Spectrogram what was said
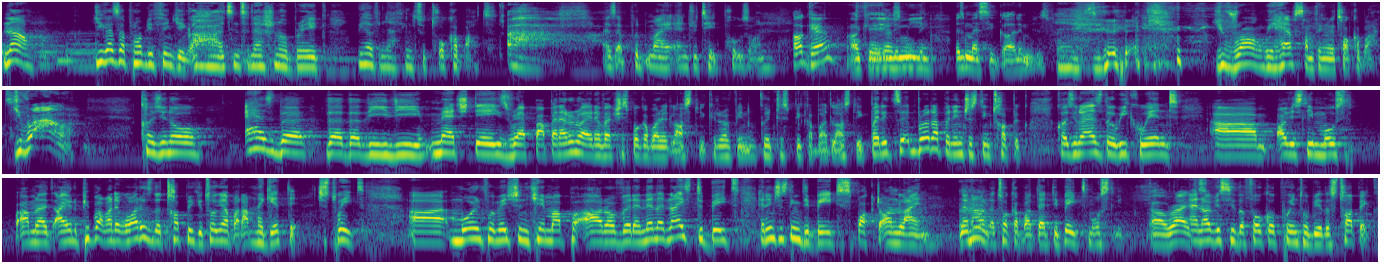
Now, you guys are probably thinking, ah, it's international break. We have nothing to talk about. Ah. As I put my Andrew Tate pose on. Okay, okay. Let me. Where's my cigar? Let me just. You're wrong. We have something to talk about. You're wrong. Because, you know, as the, the, the, the, the match days wrap up, and I don't know, I never actually spoke about it last week. It would have been good to speak about last week. But it's, it brought up an interesting topic. Because, you know, as the week went, um, obviously most. I'm like, I, people are wondering, what is the topic you're talking about? I'm going to get there. Just wait. Uh, more information came up out of it. And then a nice debate, an interesting debate sparked online. And I want to talk about that debate mostly. All right. And obviously, the focal point will be this topic.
